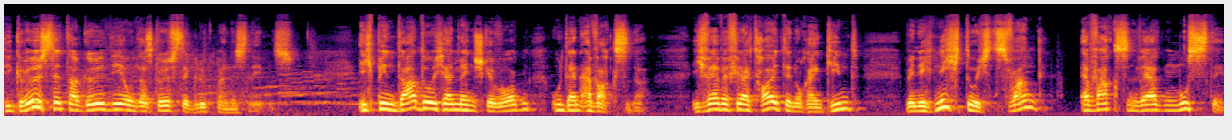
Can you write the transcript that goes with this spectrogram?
die größte Tragödie und das größte Glück meines Lebens. Ich bin dadurch ein Mensch geworden und ein Erwachsener. Ich wäre vielleicht heute noch ein Kind, wenn ich nicht durch Zwang erwachsen werden musste.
